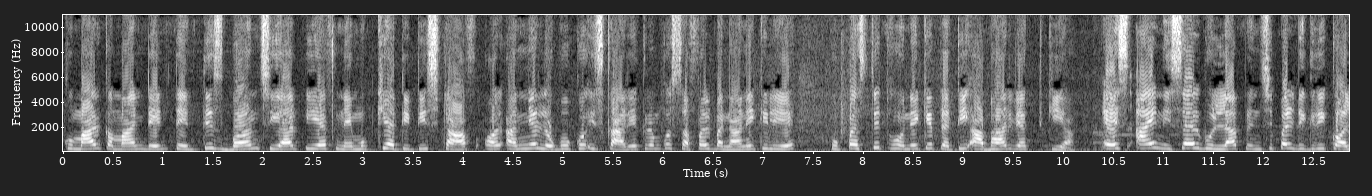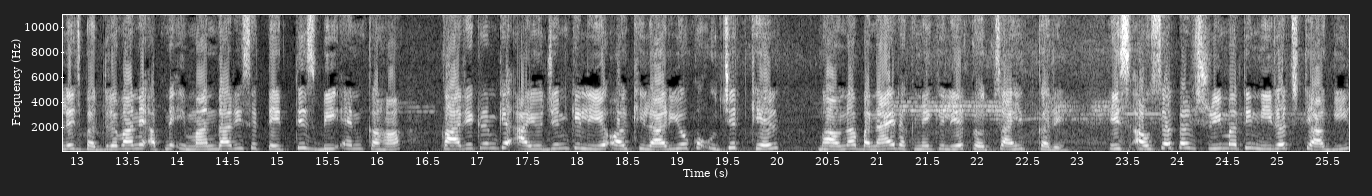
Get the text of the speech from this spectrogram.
कुमार कमांडेंट 33 बर्न सीआरपीएफ ने मुख्य अतिथि, स्टाफ और अन्य लोगों को इस कार्यक्रम को सफल बनाने के लिए उपस्थित होने के प्रति आभार व्यक्त किया। S I Nisar principal degree college Bhadrawah ने अपने ईमानदारी से 33 बी एन कहा, कार्यक्रम के आयोजन के लिए और खिलाड़ियों को उचित खेल भावना बनाए रखने के लिए प्रोत्साहित करें। इस अवसर पर श्रीमती नीरज त्यागी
